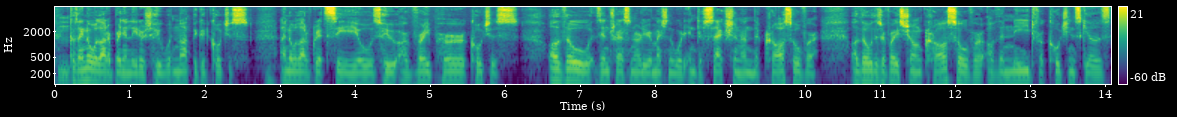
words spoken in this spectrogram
Hmm. Because I know a lot of brilliant leaders who would not be good coaches. I know a lot of great CEOs who are very poor coaches. Although it's interesting earlier you mentioned the word intersection and the crossover. Although there's a very strong crossover of the need for coaching skills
